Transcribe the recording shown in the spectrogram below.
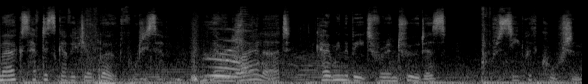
Mercs have discovered your boat, 47. They're on high alert, combing the beach for intruders. Proceed with caution.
